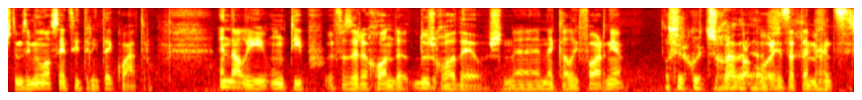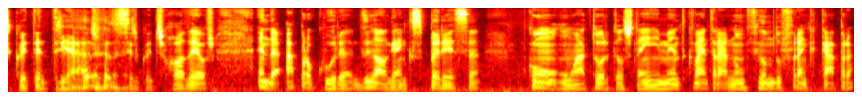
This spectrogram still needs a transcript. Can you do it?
estamos em 1934, anda ali um tipo a fazer a ronda dos rodeos na, na Califórnia. Os circuitos À rodados. procura, exatamente, circuito entre aspas, circuitos rodeus, anda à procura de alguém que se pareça com um ator que eles têm em mente que vai entrar num filme do Frank Capra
